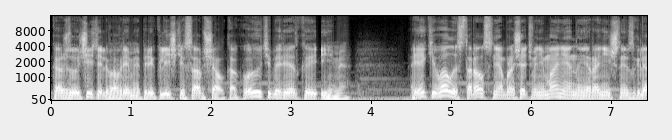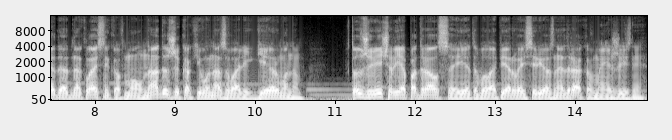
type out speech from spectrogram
Каждый учитель во время переклички сообщал, какое у тебя редкое имя – а я кивал и старался не обращать внимания на ироничные взгляды одноклассников, мол, надо же, как его назвали, Германом. В тот же вечер я подрался, и это была первая серьезная драка в моей жизни.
